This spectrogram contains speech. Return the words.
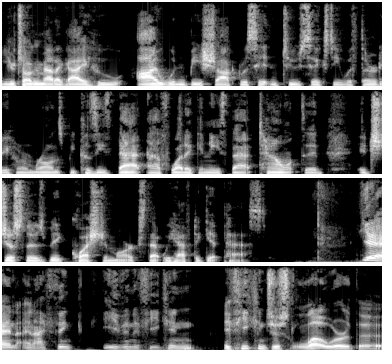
you're talking about a guy who I wouldn't be shocked was hitting 260 with 30 home runs because he's that athletic and he's that talented. It's just those big question marks that we have to get past. Yeah, and, and I think even if he can if he can just lower the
